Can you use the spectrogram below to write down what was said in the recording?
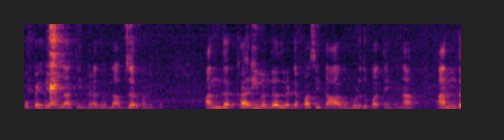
குப்பைகளை எல்லாத்தையுமே அது வந்து அப்சர்வ் பண்ணிக்கும். அந்த கறி வந்து அதில் டெபாசிட் ஆகும் பொழுது பார்த்திங்கன்னா அந்த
